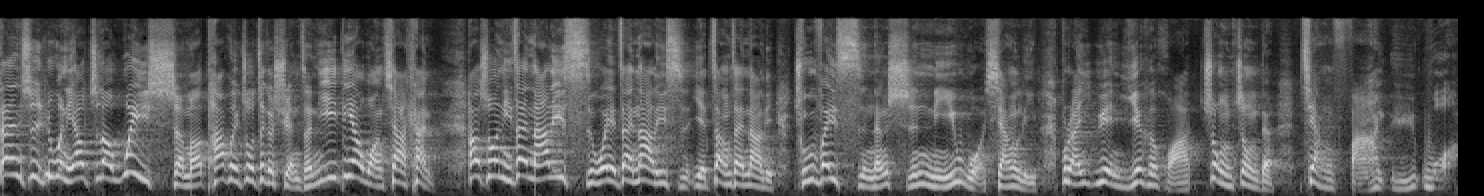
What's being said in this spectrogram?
但是如果你要知道为什么他会做这个选择，你一定要往下看。他说：“你在哪里死，我也在那里死，也葬在那里。除非死能使你我相离，不然愿耶和华重重的降罚于我。”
